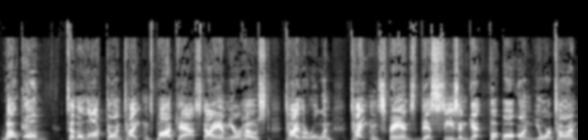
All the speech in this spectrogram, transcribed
Welcome to the Locked On Titans podcast. I am your host, Tyler Rowland. Titans fans, this season get football on your time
